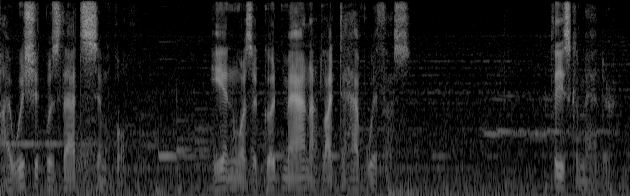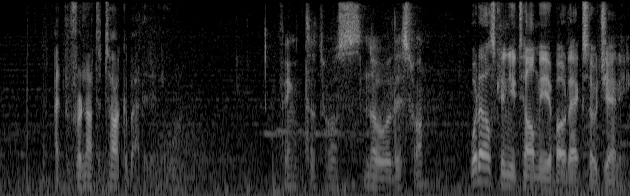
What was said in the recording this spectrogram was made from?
I wish it was that simple. Ian was a good man I'd like to have with us. Please, Commander. I'd prefer not to talk about it anymore. I think that was no this one. What else can you tell me about ExoGeni?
